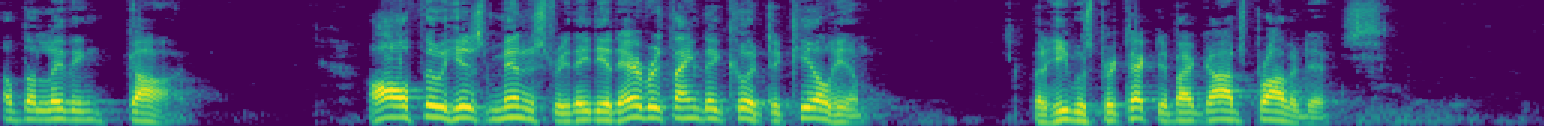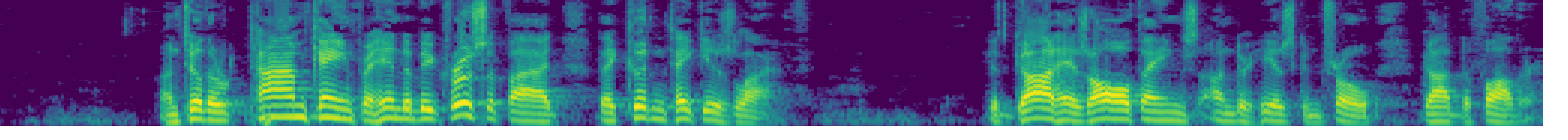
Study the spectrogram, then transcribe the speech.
of the living God. All through his ministry, they did everything they could to kill him. But he was protected by God's providence until the time came for him to be crucified, they couldn't take his life. Because God has all things under his control, God the Father.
